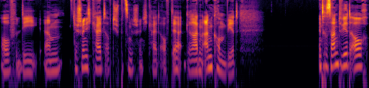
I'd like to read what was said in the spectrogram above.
auf die ähm, Geschwindigkeit, auf die Spitzengeschwindigkeit auf der Geraden ankommen wird. Interessant wird auch,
